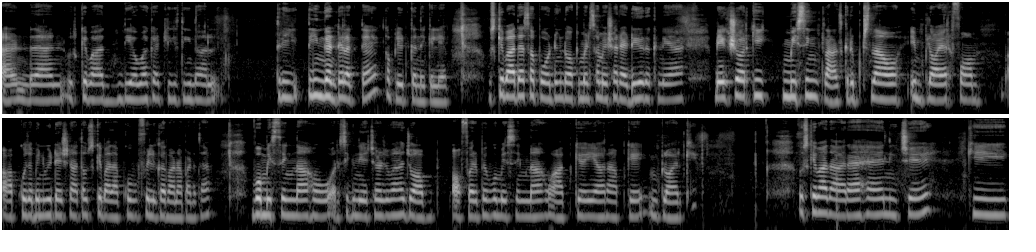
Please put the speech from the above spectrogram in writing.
एंड देन उसके बाद दिया हुआ है कि एटलीस्ट तीन थ्री तीन घंटे लगते हैं कंप्लीट करने के लिए। उसके बाद है सपोर्टिंग डॉक्यूमेंट्स हमेशा रेडी रखने हैं। मेक श्योर कि मिसिंग ट्रांसक्रिप्ट ना हो एम्प्लॉयर फॉर्म आपको जब इनविटेशन आता है उसके बाद आपको वो फिल करवाना पड़ता है। वो मिसिंग ना हो और सिग्नेचर जो है जॉब ऑफ़र पे वो मिसिंग ना हो आपके या और आपके एम्प्लॉयर के। उसके बाद आ रहा है नीचे कि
